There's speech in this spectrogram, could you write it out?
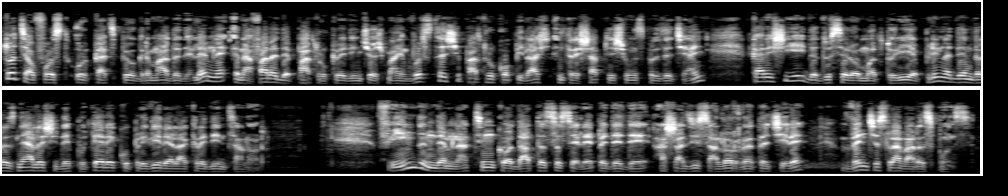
Toți au fost urcați pe o grămadă de lemne, în afară de patru credincioși mai în vârstă și patru copilași între 7 și 11 ani, care și ei dăduseră o mărturie plină de îndrăzneală și de putere cu privire la credința lor. Fiind îndemnați încă o dată să se lepede de așa zisa lor rătăcire, Venceslav a răspuns –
